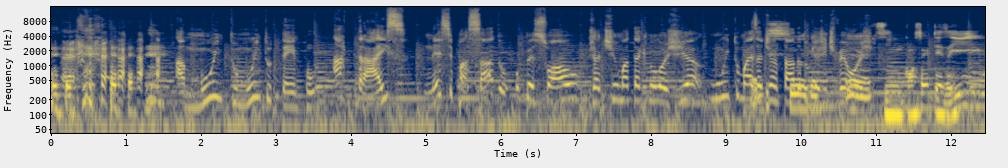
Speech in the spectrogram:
há muito, muito tempo atrás. Nesse passado, o pessoal já tinha uma tecnologia muito mais Absurda. adiantada do que a gente vê É. hoje. Sim, com certeza. E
